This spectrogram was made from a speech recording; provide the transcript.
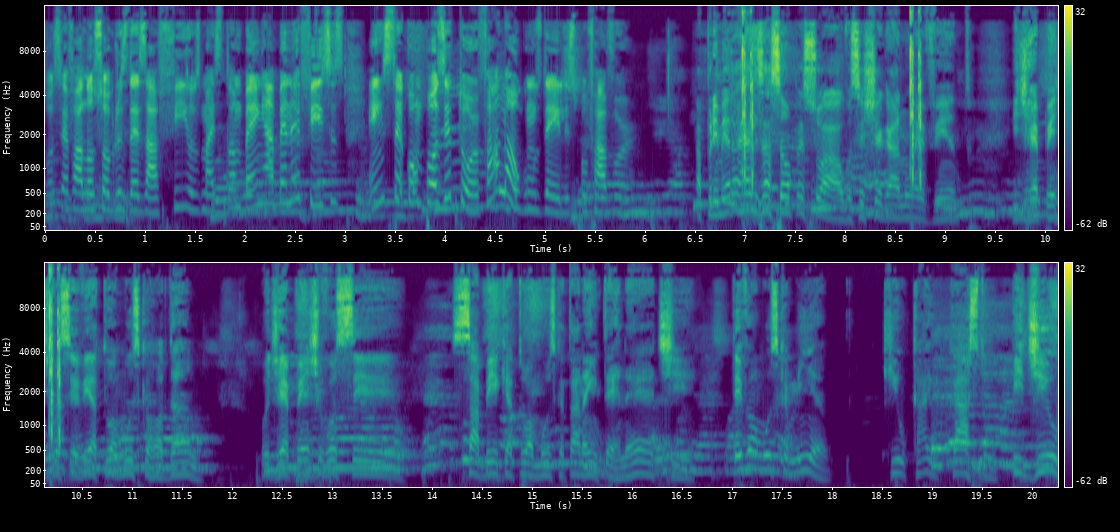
Você falou sobre os desafios, mas também há benefícios em ser compositor. Fala alguns deles, por favor. A primeira realização pessoal, você chegar num evento e de repente você vê a tua música rodando, ou de repente você saber que a tua música está na internet. Teve uma música minha que o Caio Castro pediu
